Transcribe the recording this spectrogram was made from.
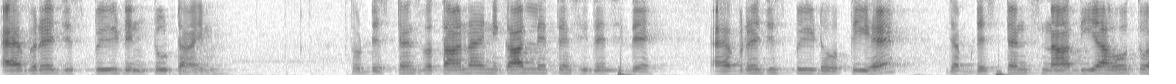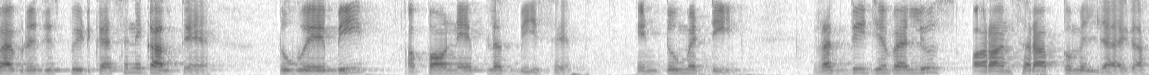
एवरेज स्पीड इनटू टाइम तो डिस्टेंस बताना है, निकाल लेते हैं सीधे सीधे। एवरेज स्पीड होती है, जब डिस्टेंस ना दिया हो तो एवरेज स्पीड कैसे निकालते हैं? Two A B upon A plus B से। इनटू में टी। रख दीजिए वैल्यूज़ और आंसर आपको मिल जाएगा।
